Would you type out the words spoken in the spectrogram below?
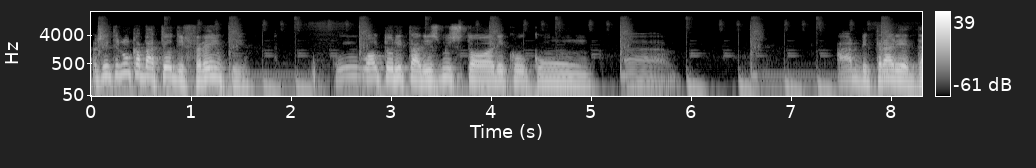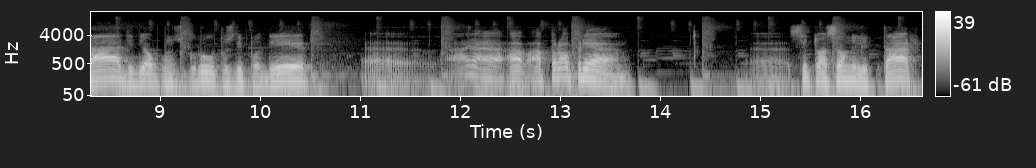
a gente nunca bateu de frente com o autoritarismo histórico, com a arbitrariedade de alguns grupos de poder, eh, a, própria eh, situação militar.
